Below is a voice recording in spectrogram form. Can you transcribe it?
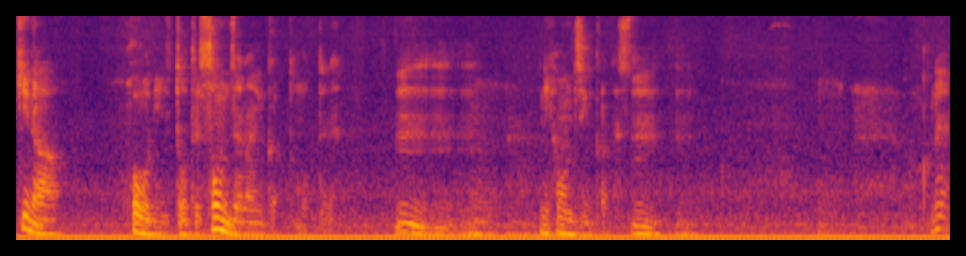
きな方にとって損じゃないんかと思ってね、うんうんうんうん、日本人からですうんうん。ねなんかね。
